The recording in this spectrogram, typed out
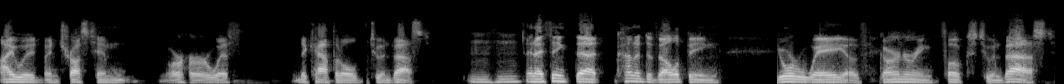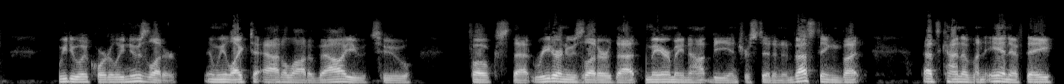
I would entrust him or her with the capital to invest. Mm-hmm. And I think that kind of developing your way of garnering folks to invest, we do a quarterly newsletter, and we like to add a lot of value to folks that read our newsletter that may or may not be interested in investing, but that's kind of an in. If they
